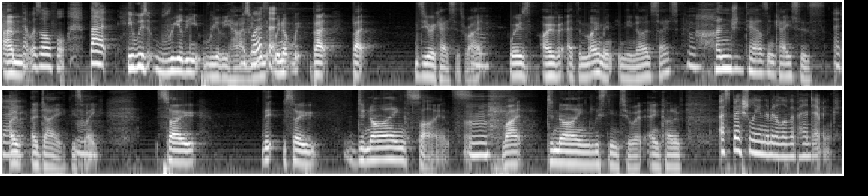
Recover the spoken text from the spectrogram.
Um, that was awful. But It was really, really hard. It was worth it. Mm. We're not, we, but but zero cases, right? Whereas over at the moment in the United States, hundred thousand cases A day. Mm. o- a day this week. So, the, so denying science, Mm. right? Denying listening to it, and kind of especially in the middle of a pandemic.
